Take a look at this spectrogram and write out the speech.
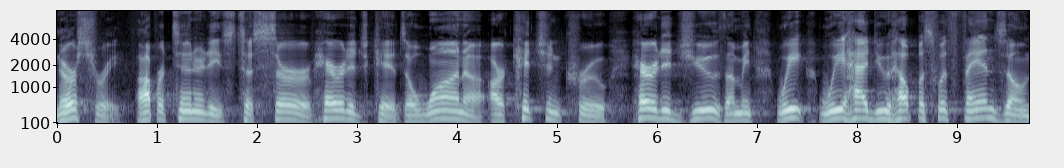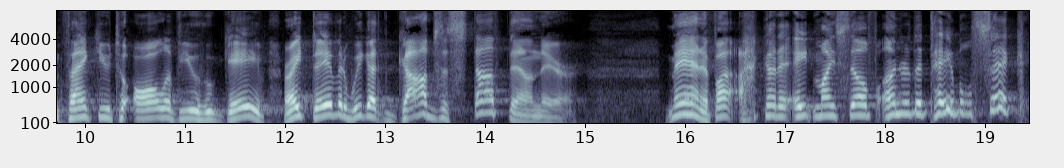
nursery, opportunities to serve, Heritage Kids, Awana, our kitchen crew, Heritage Youth. I mean, we, we had you help us with Fan Zone. Thank you to all of you who gave, right, David? We got gobs of stuff down there. Man, if I, I could have ate myself under the table sick.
